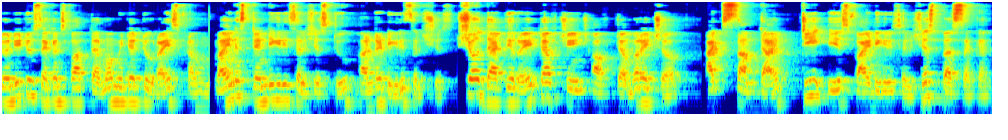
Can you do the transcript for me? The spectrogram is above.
22 seconds for thermometer to rise from minus 10 degree Celsius to 100 degree Celsius. Show that the rate of change of temperature at some time t is 5 degree Celsius per second.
